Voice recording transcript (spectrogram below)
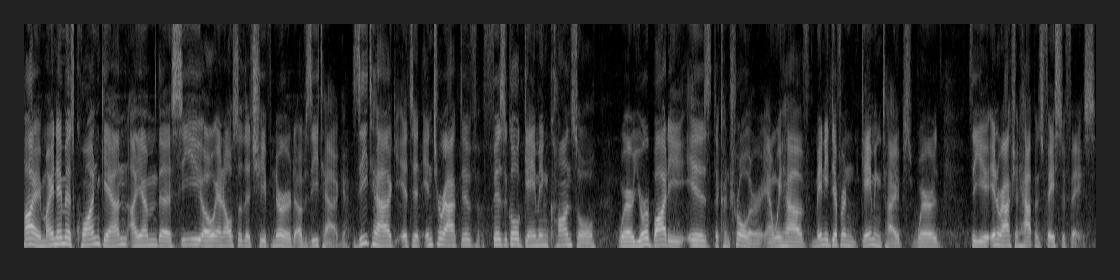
Hi, my name is Quan Gan. I am the CEO and also the chief nerd of ZTAG. ZTAG it's an interactive physical gaming console where your body is the controller, and we have many different gaming types where the interaction happens face to face.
